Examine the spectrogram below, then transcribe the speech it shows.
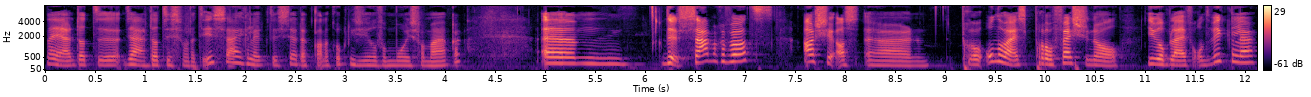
nou ja dat, uh, ja, dat is wat het is eigenlijk. Dus ja, daar kan ik ook niet zo heel veel moois van maken. Um, dus samengevat, als je als uh, pro onderwijsprofessional je wil blijven ontwikkelen,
